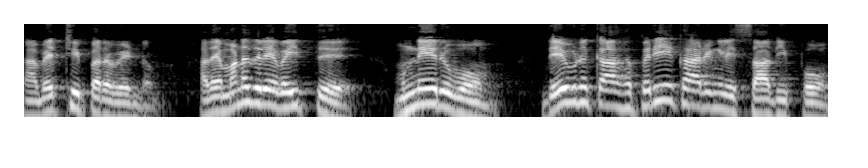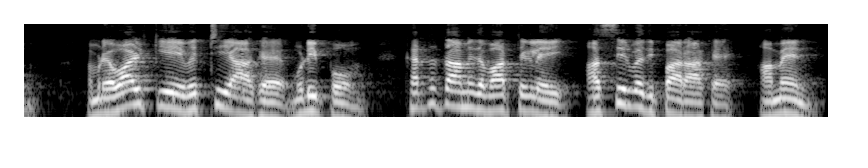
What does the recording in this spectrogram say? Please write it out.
நாம் வெற்றி பெற வேண்டும். அதை மனதிலே வைத்து முன்னேறுவோம். தேவனுக்காக பெரிய காரியங்களை சாதிப்போம். நம்முடைய வாழ்க்கையை வெற்றியாக முடிப்போம். கர்த்தத்தாம் இந்த வார்த்தைகளை ஆசீர்வதிப்பாராக. அமேன்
